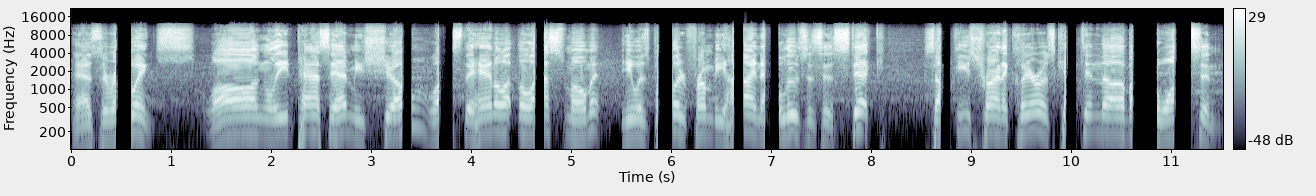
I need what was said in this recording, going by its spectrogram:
As the Red Wings, long lead pass ahead. Michaud lost the handle at the last moment. He was bothered from behind, now loses his stick. Southeast trying to clear, was kept in the by Watson.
